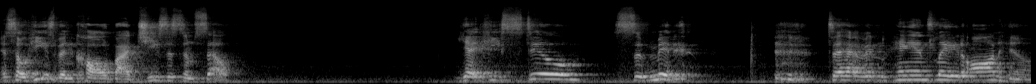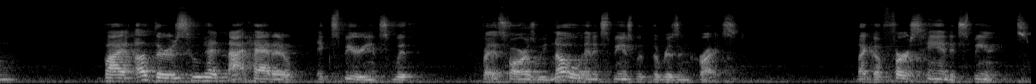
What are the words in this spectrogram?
And so he's been called by Jesus himself. Yet he still submitted to having hands laid on him by others who had not had an experience with, as far as we know, an experience with the risen Christ. Like a first-hand experience.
